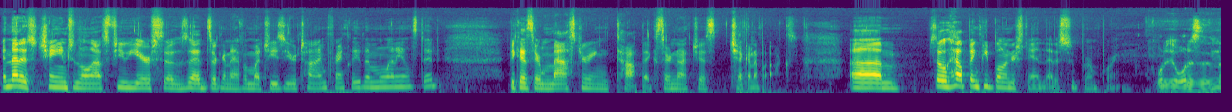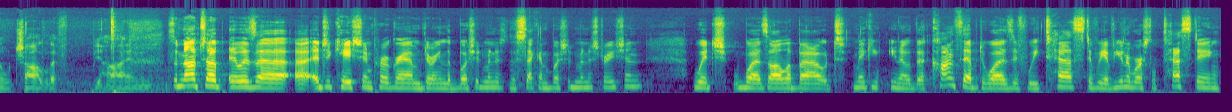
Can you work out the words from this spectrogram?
And that has changed in the last few years so zeds are going to have a much easier time frankly than millennials did because they're mastering topics. They're not just checking a box. Um, so helping people understand that is super important. What, what is the No Child Left Behind? So Not Child, it was a, a education program during the Bush administ- the second Bush administration, which was all about making. You know, the concept was if we test, if we have universal testing,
